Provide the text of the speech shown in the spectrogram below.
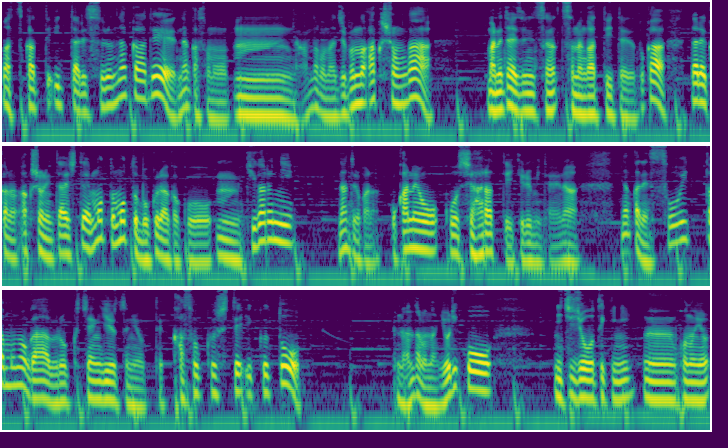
まあ、使っていったりする中でなんかそのうんなんだろうな自分のアクションがマネタイズにつながっていったりだとか誰かのアクションに対してもっともっと僕らがこう、うん、気軽に何ていうのかなお金をこう支払っていけるみたいななんかねそういったものがブロックチェーン技術によって加速していくとなんだろうなよりこう日常的にうんこのよ、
